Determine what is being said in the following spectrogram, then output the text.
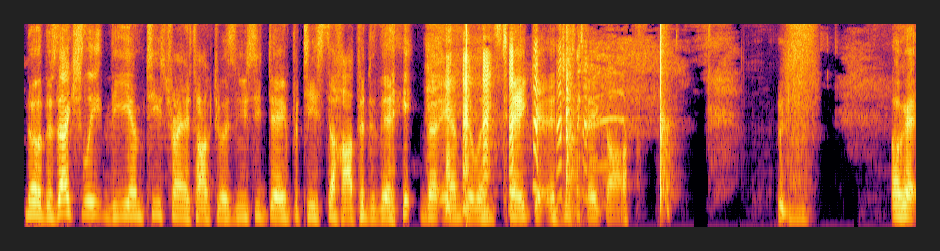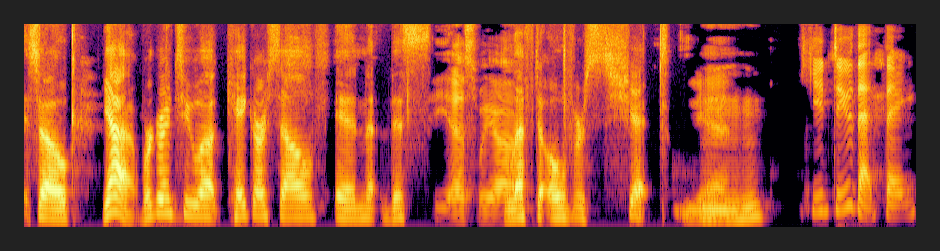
No, there's actually the EMTs trying to talk to us, and you see Dave Batista hop into the the ambulance, take it, and just take off. okay, so yeah, we're going to uh, cake ourselves in this Yes, we are. leftover shit. yeah. Mhm. You do that thing.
